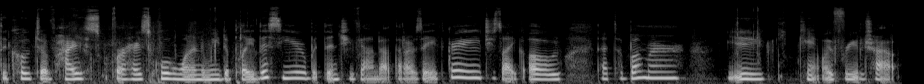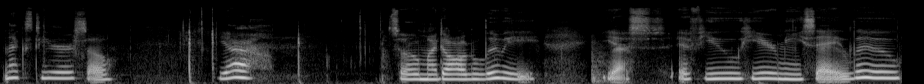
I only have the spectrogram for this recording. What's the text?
The coach of high for high school wanted me to play this year, but then she found out that I was eighth grade. She's like, "Oh, that's a bummer." You can't wait for you to try out next year. So, yeah. So, my dog Louie, yes, if you hear me say Lou,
